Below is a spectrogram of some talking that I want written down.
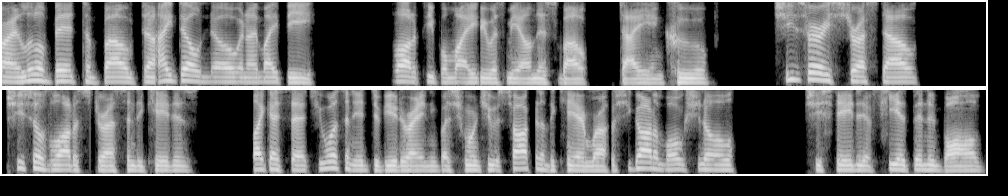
All right, a little bit about, uh, I don't know, and I might be, a lot of people might be with me on this about Diane Koob. She's very stressed out. She shows a lot of stress indicators. like I said, she wasn't interviewed or anything, but she, when she was talking to the camera, she got emotional. She stated if he had been involved,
